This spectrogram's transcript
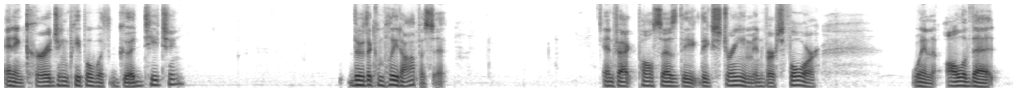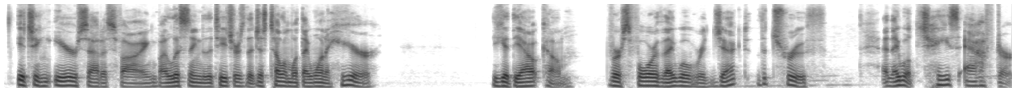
and encouraging people with good teaching? They're the complete opposite. In fact, Paul says the, the extreme in verse 4 when all of that itching ear satisfying by listening to the teachers that just tell them what they want to hear, you get the outcome. Verse 4 they will reject the truth and they will chase after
